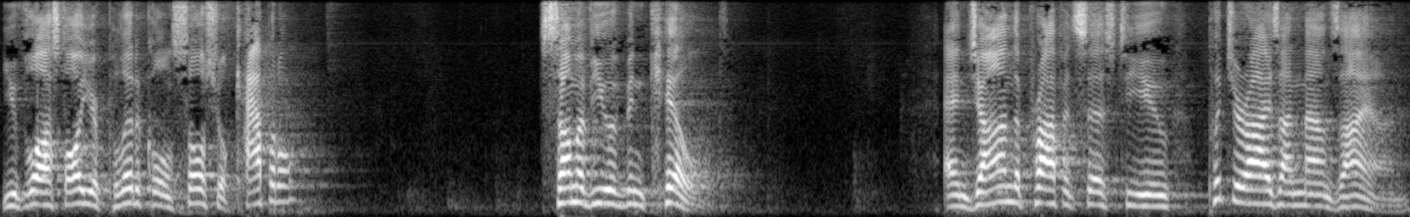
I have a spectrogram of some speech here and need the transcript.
You've lost all your political and social capital. Some of you have been killed. And John the prophet says to you, Put your eyes on Mount Zion,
